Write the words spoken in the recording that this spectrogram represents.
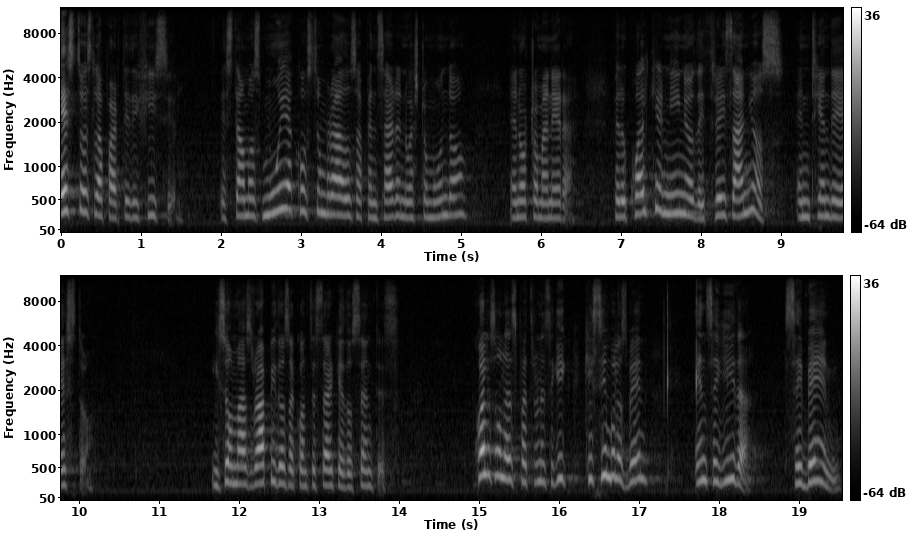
Esto es la parte difícil. Estamos muy acostumbrados a pensar en nuestro mundo en otra manera, pero cualquier niño de tres años entiende esto. y son más rápidos a contestar que docentes. ¿Cuáles son los patrones aquí? ¿Qué símbolos ven? Enseguida, se ven.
